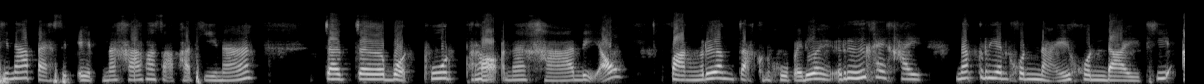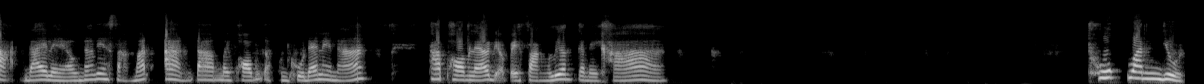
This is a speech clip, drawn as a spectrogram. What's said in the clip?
ที่หน้า 81 นะคะ ภาษาพาทีนะ จะเจอบทพูดเพราะนะคะ เดี๋ยว ฟังเรื่องจากคุณครูไปด้วย หรือใคร ๆ นักเรียนคนไหนคนใดที่อ่านได้แล้ว นักเรียนสามารถอ่านตามไปพร้อมกับคุณครูได้เลยนะ ถ้าพร้อมแล้วเดี๋ยวไปฟังเรื่องกันเลยค่ะ ทุกวันหยุด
